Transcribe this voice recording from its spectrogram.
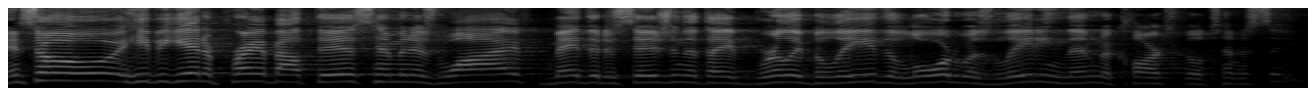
And so he began to pray about this. Him and his wife made the decision that they really believed the Lord was leading them to Clarksville, Tennessee.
